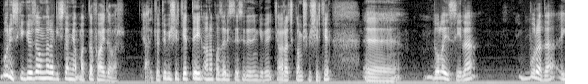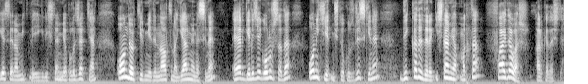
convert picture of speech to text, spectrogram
Bu riski göze alınarak işlem yapmakta fayda var. Yani kötü bir şirket değil. Ana pazar hissesi dediğim gibi kar açıklamış bir şirket. Ee, dolayısıyla burada Ege Seramik ile ilgili işlem yapılacakken 14.27'nin altına gelmemesine eğer gelecek olursa da 12.79 riskine dikkat ederek işlem yapmakta fayda var arkadaşlar.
